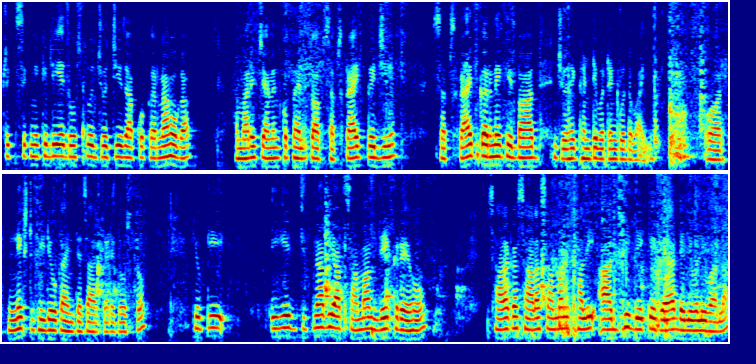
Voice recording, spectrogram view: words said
ट्रिक सीखने के लिए दोस्तों, जो चीज़ आपको करना होगा, हमारे चैनल को पहले तो आप सब्सक्राइब कीजिए। सब्सक्राइब करने के बाद जो है घंटे बटन को दबाइए और नेक्स्ट वीडियो का इंतज़ार करें दोस्तों, क्योंकि ये जितना भी आप सामान देख रहे हो, सारा का सारा सामान खाली आज ही दे के गया डिलीवरी वाला।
